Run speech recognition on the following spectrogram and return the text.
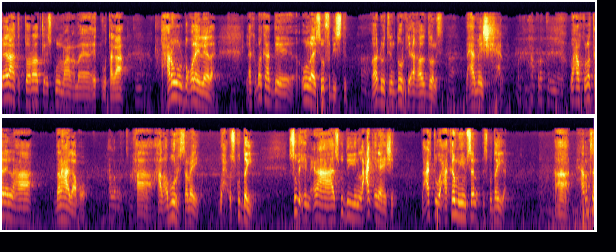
meelaha tictooradka iskuulmaan ama uu tagaa. Xarun walba qolay leedahay. Laakiin markaad dee online soo fadhiistid. Oo hadhowteen doorkii aqaado doonaysa maxaa meesha yaalla waxaan kula talin lahaa danahaaga aqoon. Ha hal abuur sameey wax isku day subaxii macnaha ha isku dayin lacag inaa heshid. Lacagtu waxaa ka muhiimsan isku dayga. Xarunta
